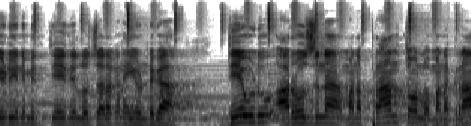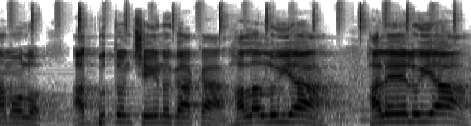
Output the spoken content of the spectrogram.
ఏడు ఎనిమిది తేదీల్లో జరగనై ఉండగా దేవుడు ఆ రోజున మన ప్రాంతంలో మన గ్రామంలో అద్భుతం చేయనుగాక. హలలుయా హలేలుయా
